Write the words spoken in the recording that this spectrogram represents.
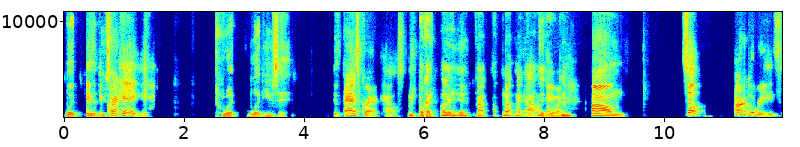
What Is it crack hay? What what you said? It's ass crack house. Okay. Okay. Yeah. Uh, no, no, uh, Yeah. anyway. Mhm. Um, so article reads:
